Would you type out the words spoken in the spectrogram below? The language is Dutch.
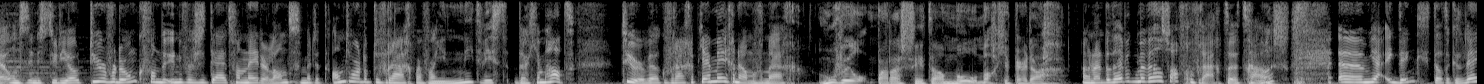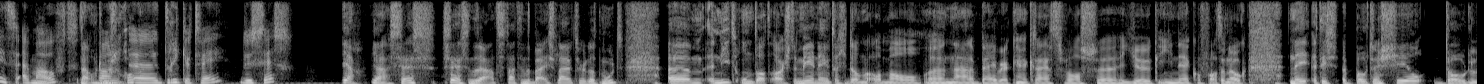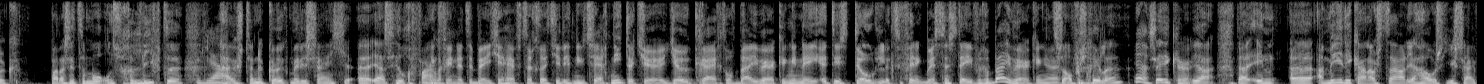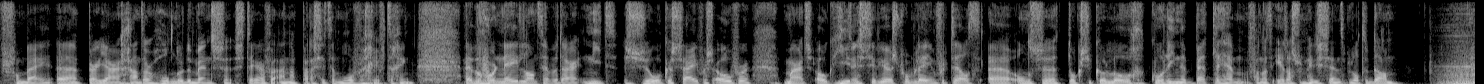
Bij ons in de studio Tuur Verdonk van de Universiteit van Nederland... met het antwoord op de vraag waarvan je niet wist dat je hem had. Tuur, welke vraag heb jij meegenomen vandaag? Hoeveel paracetamol mag je per dag? Oh, nou, dat heb ik me wel eens afgevraagd uh, trouwens. um, ja, ik denk dat ik het weet uit mijn hoofd. Nou, Gewoon, uh, drie keer twee, dus zes. Ja, ja, zes. Zes inderdaad. Staat in de bijsluiter, dat moet. Um, niet omdat als je er meer neemt... dat je dan allemaal uh, nare bijwerkingen krijgt... zoals uh, jeuk in je nek of wat dan ook. Nee, het is potentieel dodelijk paracetamol, ons geliefde ja. huistuin- en keukenmedicijntje. Uh, ja, is heel gevaarlijk. Ik vind het een beetje heftig dat je dit niet zegt. Niet dat je jeuk krijgt of bijwerkingen. Nee, het is dodelijk. Dat vind ik best een stevige bijwerking. Het zal verschillen. Ja. Zeker, ja. Nou, in uh, Amerika en Australië houden ze hier cijfers van bij. Uh, per jaar gaan er honderden mensen sterven aan een paracetamolvergiftiging. We hebben voor Nederland hebben we daar niet zulke cijfers over. Maar het is ook hier een serieus probleem, vertelt onze toxicoloog Corine Bethlehem van het Erasmus Medisch Centrum Rotterdam.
